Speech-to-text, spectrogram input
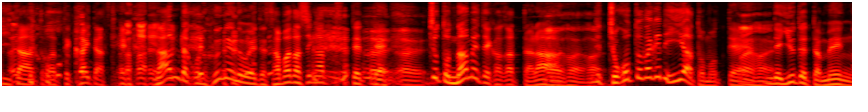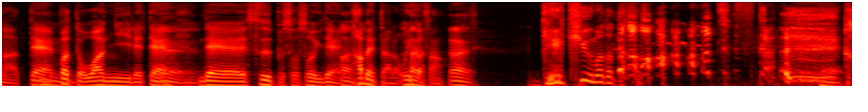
いたとかって書いてあって なんだこの船の上でサバ出しがっつってってちょっと舐めてかかったらちょこっとだけでいいやと思ってで茹でた麺があってうん。パッとお椀に入れてえでスープ注いではい。食べたら及川さん。激うまだったんですよ。ですか？ええ。考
